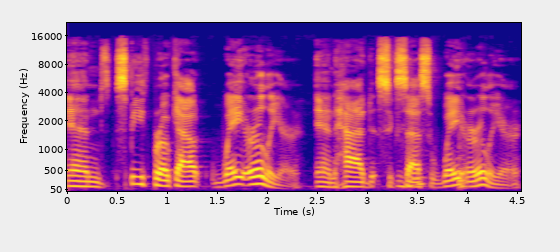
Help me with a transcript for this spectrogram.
And Spieth broke out way earlier and had success mm-hmm. way earlier.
